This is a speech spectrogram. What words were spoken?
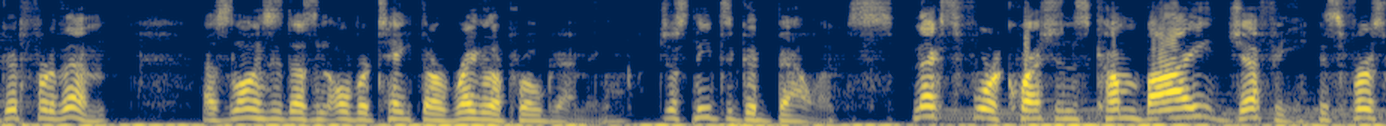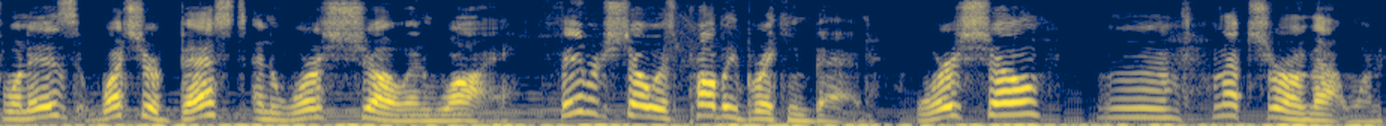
good for them. As long as it doesn't overtake their regular programming. Just needs a good balance. Next four questions come by Jeffy. His first one is, what's your best and worst show and why? Favorite show is probably Breaking Bad. Worst show? Mm, not sure on that one.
